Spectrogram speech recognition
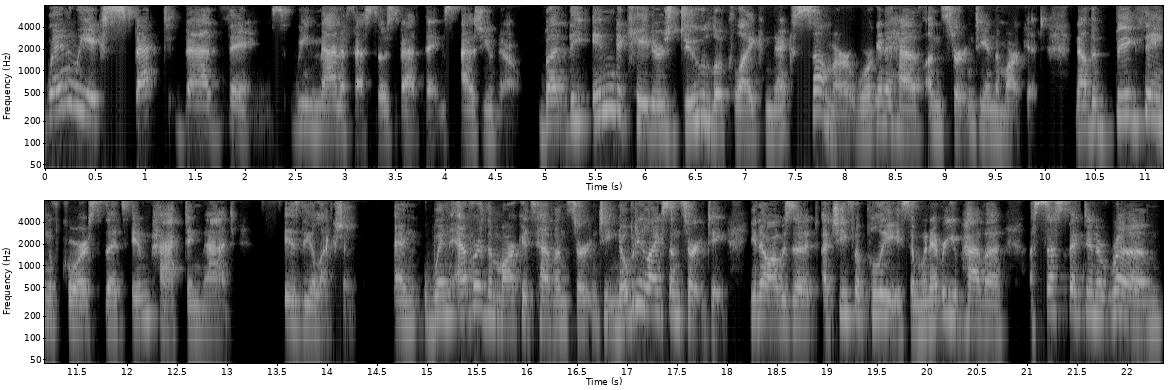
when we expect bad things, we manifest those bad things, as you know. But the indicators do look like next summer we're going to have uncertainty in the market. Now, the big thing, of course, that's impacting that is the election. And whenever the markets have uncertainty, nobody likes uncertainty. You know, I was a, a chief of police, and whenever you have a, a suspect in a room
